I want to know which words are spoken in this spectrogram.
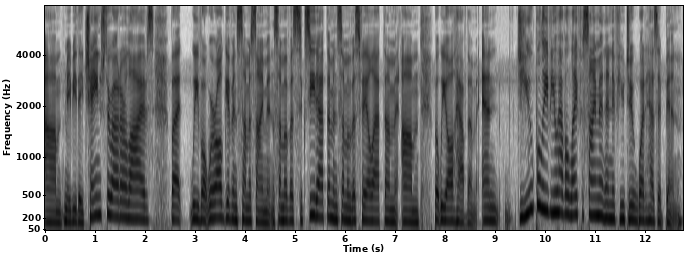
Um, maybe they change throughout our lives, but we've we're all given some assignment, and some of us succeed at them, and some of us fail at them. Um, but we all have them. And do you believe you have a life assignment? And if you do, what has it been?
